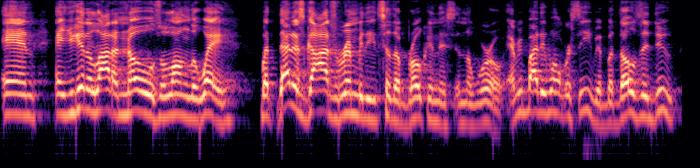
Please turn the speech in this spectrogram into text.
and, and you get a lot of no's along the way. But that is God's remedy to the brokenness in the world. Everybody won't receive it, but those that do,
